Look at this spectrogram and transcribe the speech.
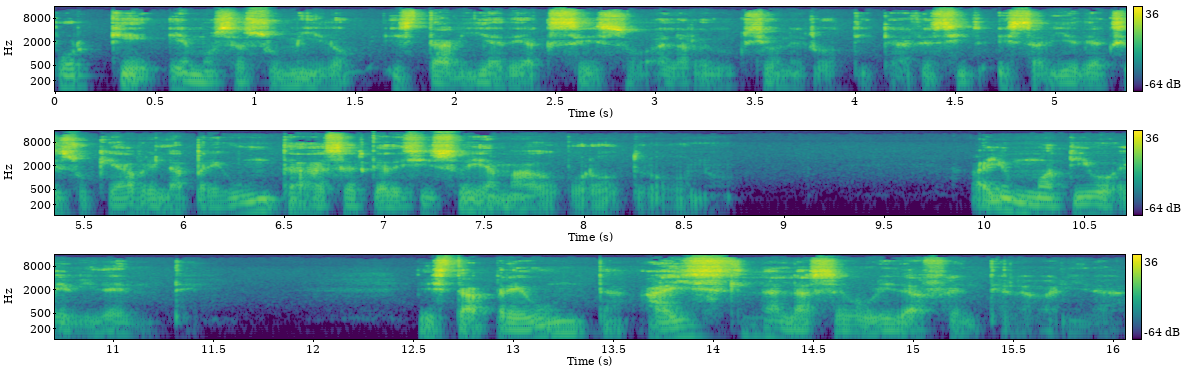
¿por qué hemos asumido esta vía de acceso a la reducción erótica? Es decir, esa vía de acceso que abre la pregunta acerca de si soy amado por otro o no. Hay un motivo evidente. Esta pregunta aísla la seguridad frente a la vanidad.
